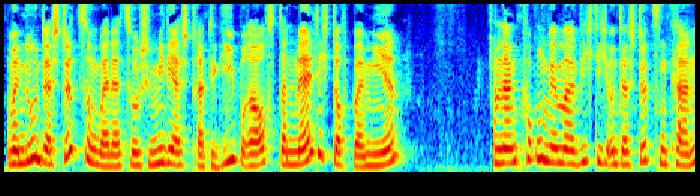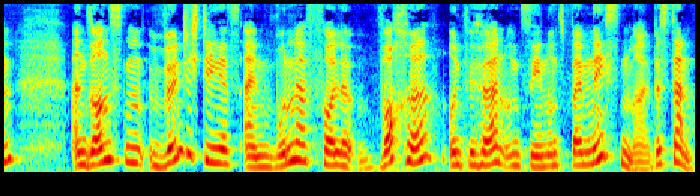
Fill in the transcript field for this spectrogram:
Und wenn du Unterstützung bei der Social Media Strategie brauchst, dann melde dich doch bei mir und dann gucken wir mal, wie ich dich unterstützen kann. Ansonsten wünsche ich dir jetzt eine wundervolle Woche und wir hören und sehen uns beim nächsten Mal. Bis dann.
